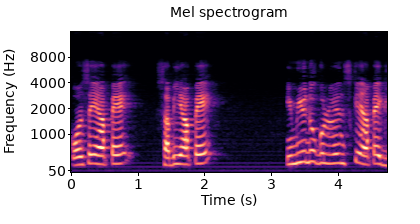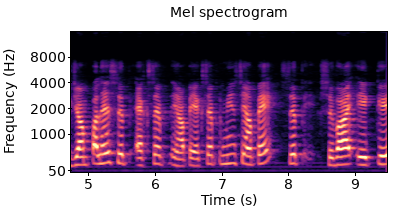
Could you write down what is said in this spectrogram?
कौन से यहाँ पे, सभी यहाँ पे इम्यूनोग्लोबिन्स के यहाँ पे एग्ज़ाम्पल है, सिर्फ़ एक्सेप्ट यहाँ पे एक्सेप्ट मीन्स यहाँ पे सिर्फ़ सिवाय एक के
